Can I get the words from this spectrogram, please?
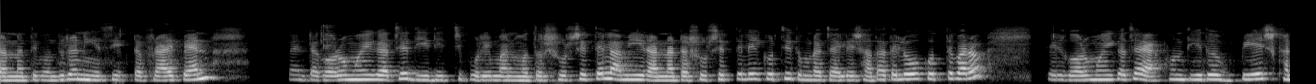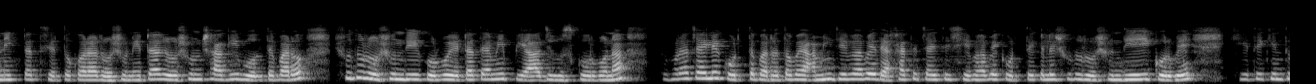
রান্নাতে। বন্ধুরা নিয়েছি একটা ফ্রাই প্যান প্যানটা গরম হয়ে গেছে, দিয়ে দিচ্ছি পরিমাণ মতো সর্ষের তেল। আমি রান্নাটা সর্ষের তেলেই করছি, তোমরা চাইলে সাদা তেলেও করতে পারো। তেল গরম হয়ে গেছে এখন দিয়ে দেবো বেশ খানিকটা থেতো করা রসুন। এটা রসুন শাকই বলতে পারো, শুধু রসুন দিয়ে করব, এটাতে আমি পেঁয়াজ ইউজ করব না। তোমরা চাইলে করতে পারো, তবে আমি যেভাবে দেখাতে চাইছি সেভাবে করতে গেলে শুধু রসুন দিয়েই করবে। খেতে কিন্তু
